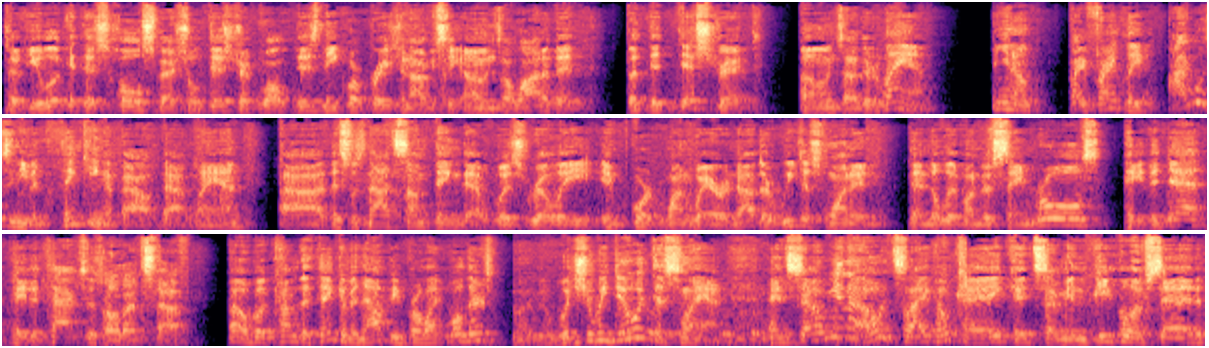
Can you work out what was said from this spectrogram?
So if you look at this whole special district, Walt Disney Corporation obviously owns a lot of it, but the district owns other land. You know, quite frankly, I wasn't even thinking about that land. Uh, this was not something that was really important one way or another. We just wanted them to live under the same rules, pay the debt, pay the taxes, all that stuff. Oh, but come to think of it, now people are like, well, there's, what should we do with this land? And so, you know, it's like, okay, it's, I mean, people have said,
